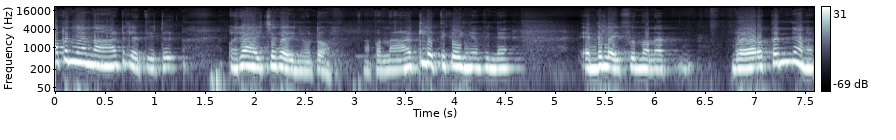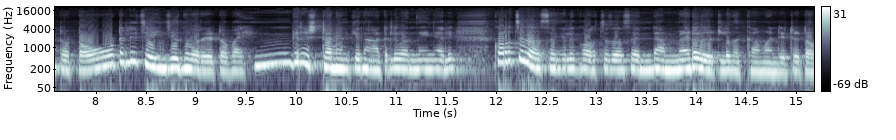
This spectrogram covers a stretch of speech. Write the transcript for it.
അപ്പം ഞാൻ നാട്ടിലെത്തിയിട്ട് ഒരാഴ്ച കഴിഞ്ഞു കേട്ടോ. അപ്പം നാട്ടിലെത്തിക്കഴിഞ്ഞാൽ പിന്നെ എന്റെ ലൈഫ് എന്ന് പറഞ്ഞാൽ വേറെ തന്നെയാണ് കേട്ടോ. ടോട്ടലി ചേഞ്ച് എന്ന് പറയും കേട്ടോ. ഭയങ്കര ഇഷ്ടമാണ് എനിക്ക് നാട്ടിൽ വന്നു കഴിഞ്ഞാൽ കുറച്ച് ദിവസമെങ്കിലും കുറച്ച് ദിവസം എന്റെ അമ്മയുടെ വീട്ടിൽ നിൽക്കാൻ വേണ്ടിയിട്ട് കേട്ടോ.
